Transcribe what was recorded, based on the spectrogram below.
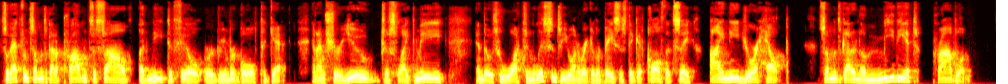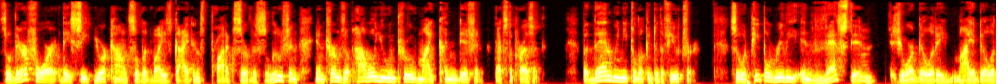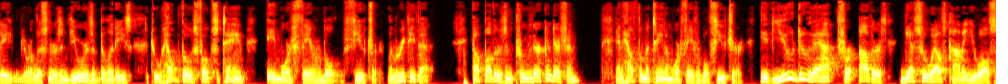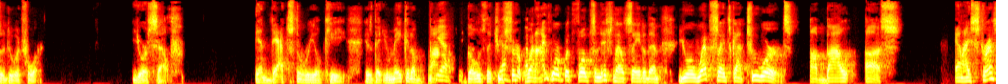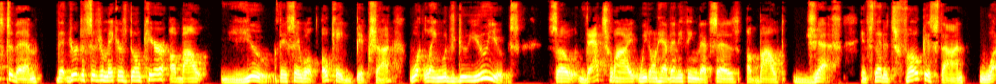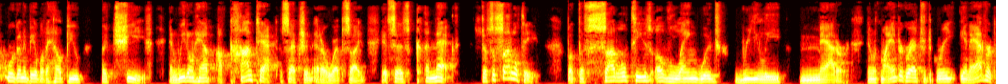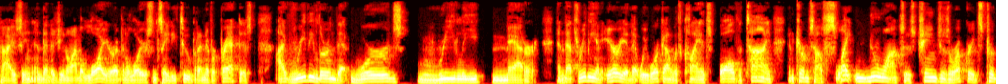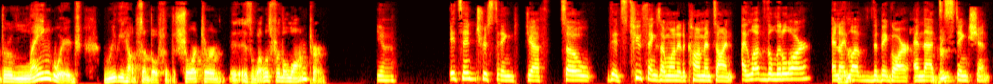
So that's when someone's got a problem to solve, a need to fill, or a dream or goal to get. And I'm sure you, just like me, and those who watch and listen to you on a regular basis, they get calls that say, I need your help. Someone's got an immediate problem. So therefore, they seek your counsel, advice, guidance, product, service, solution in terms of how will you improve my condition? That's the present. But then we need to look into the future. So what people really invest in is your ability, my ability, your listeners and viewers' abilities to help those folks attain a more favorable future. Let me repeat that. Help others improve their condition and help them attain a more favorable future. If you do that for others, guess who else, Connie, you also do it for? Yourself. And that's the real key is that you make it about yeah. those that you yeah. serve. When I work with folks initially, I'll say to them, your website's got two words about us. And I stress to them that your decision makers don't care about you. They say, well, okay, big shot. What language do you use? So that's why we don't have anything that says about Jeff. Instead, it's focused on what we're going to be able to help you achieve. And we don't have a contact section at our website. It says connect. It's just a subtlety, but the subtleties of language really matter. And with my undergraduate degree in advertising, and then as you know, I'm a lawyer. I've been a lawyer since 82, but I never practiced. I've really learned that words really matter. And that's really an area that we work on with clients all the time in terms of how slight nuances, changes or upgrades to their language really helps them both for the short term as well as for the long term. Yeah. It's interesting, Jeff. So it's two things I wanted to comment on. I love the little R and mm-hmm. I love the big R and that mm-hmm. distinction.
